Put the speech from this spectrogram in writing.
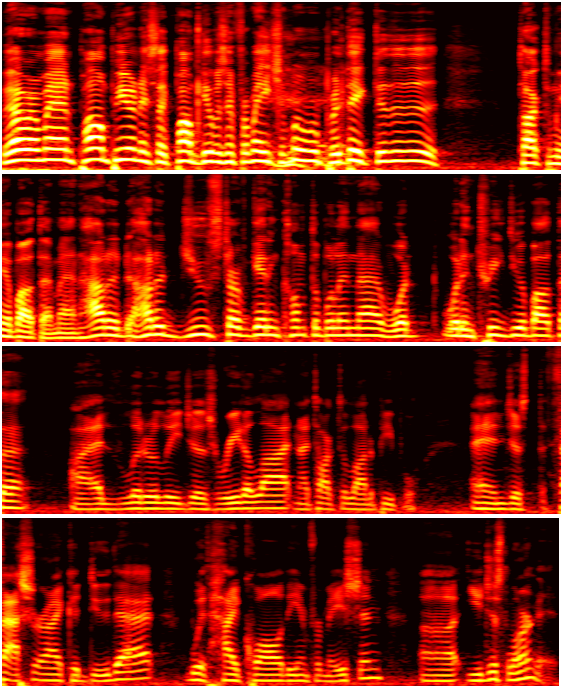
we have our man Pomp here, and it's like, Pomp give us information. Boom, boom, predict. da, da, da." Talk to me about that, man. How did how did you start getting comfortable in that? What what intrigued you about that? I literally just read a lot and I talk to a lot of people. And just the faster I could do that with high quality information, uh, you just learn it,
